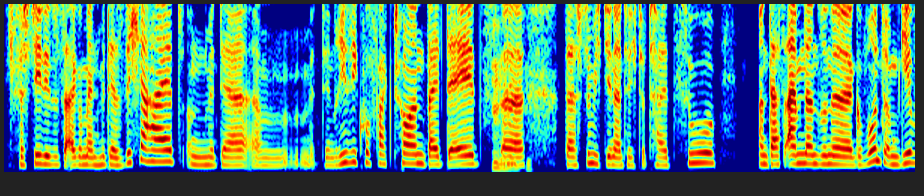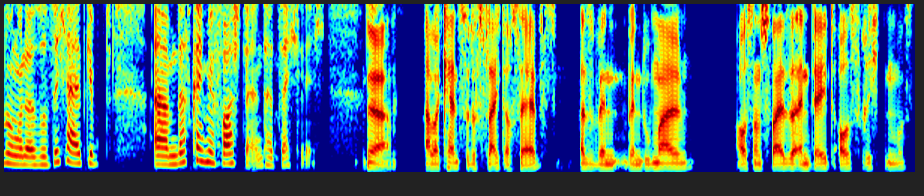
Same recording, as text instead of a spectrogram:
ich verstehe dieses Argument mit der Sicherheit und mit der ähm, mit den Risikofaktoren bei Dates. Mhm. Äh, da stimme ich dir natürlich total zu. Und dass einem dann so eine gewohnte Umgebung oder so Sicherheit gibt, ähm, das kann ich mir vorstellen, tatsächlich. Ja. Aber kennst du das vielleicht auch selbst? Also wenn, wenn du mal ausnahmsweise ein Date ausrichten musst?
